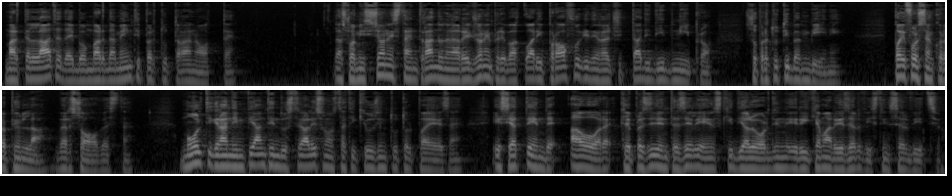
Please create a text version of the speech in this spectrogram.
martellata dai bombardamenti per tutta la notte. La sua missione sta entrando nella regione per evacuare i profughi nella città di Dnipro, soprattutto i bambini. Poi forse ancora più in là, verso ovest. Molti grandi impianti industriali sono stati chiusi in tutto il paese e si attende a ore che il presidente Zelensky dia l'ordine di richiamare i riservisti in servizio.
